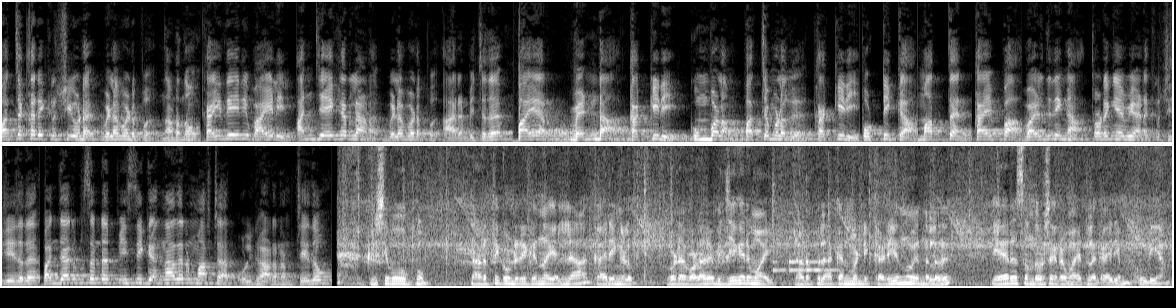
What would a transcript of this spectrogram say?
പച്ചക്കറി കൃഷിയുടെ വിളവെടുപ്പ് നടന്നു. കൈതേരി വയലിൽ അഞ്ച് ഏക്കറിലാണ് വിളവെടുപ്പ് ആരംഭിച്ചത്. പയർ വെണ്ട കക്കിരി കുമ്പളം പച്ചമുളക് കക്കിരി പൊട്ടിക്ക മത്തൻ കയ്പ വഴുതിനിങ്ങ തുടങ്ങിയവയാണ് കൃഷി ചെയ്തത്. Panchayat president P C Gangadharan master ഉദ്ഘാടനം ചെയ്തു. കൃഷി വകുപ്പും നടത്തിക്കൊണ്ടിരിക്കുന്ന എല്ലാ കാര്യങ്ങളും ഇവിടെ വളരെ വിജയകരമായി നടപ്പിലാക്കാൻ വേണ്ടി കഴിയുന്നു എന്നുള്ളത് ഏറെ സന്തോഷകരമായിട്ടുള്ള കാര്യം കൂടിയാണ്.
